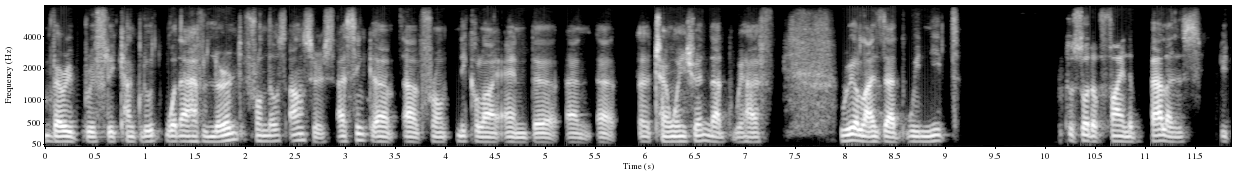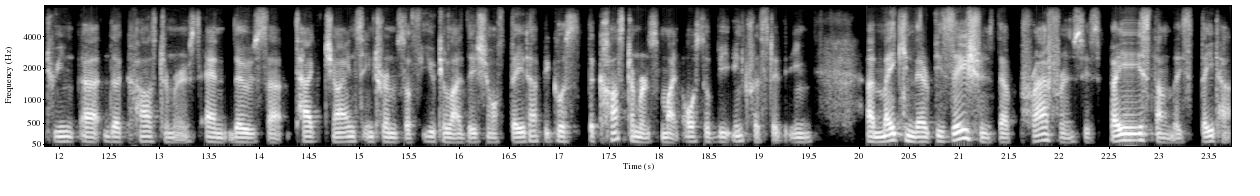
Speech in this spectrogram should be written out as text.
very briefly conclude what I have learned from those answers. I think from Nikolaj and and Chen Wenxuan that we have realized that we need to sort of find a balance between uh, the customers and those uh, tech giants in terms of utilization of data because the customers might also be interested in making their decisions, their preferences based on this data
